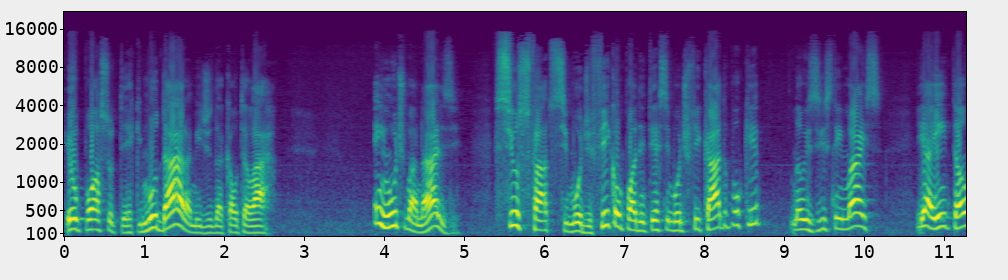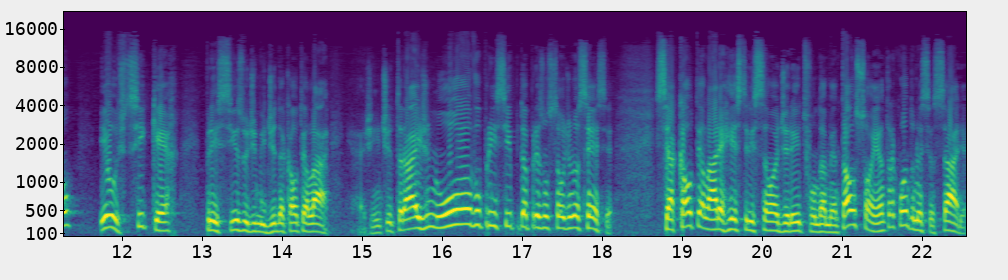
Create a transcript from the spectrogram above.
eu posso ter que mudar a medida cautelar. Em última análise, se os fatos se modificam, podem ter se modificado porque não existem mais. E aí, então, eu sequer preciso de medida cautelar. A gente traz de novo o princípio da presunção de inocência. Se a cautelar é restrição a direito fundamental, só entra quando necessária.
